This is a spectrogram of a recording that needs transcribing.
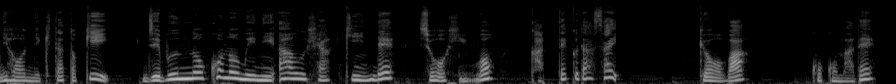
日本に来た時、自分の好みに合う100均で商品を買ってください。今日はここまで。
